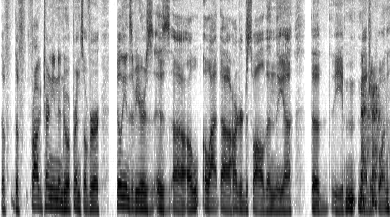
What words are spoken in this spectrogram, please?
the, the frog turning into a prince over billions of years is uh, a, a lot harder to swallow than the the the magic one.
